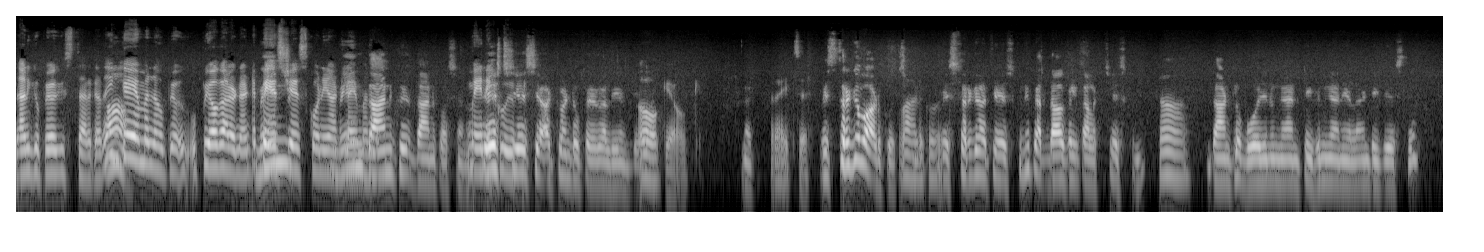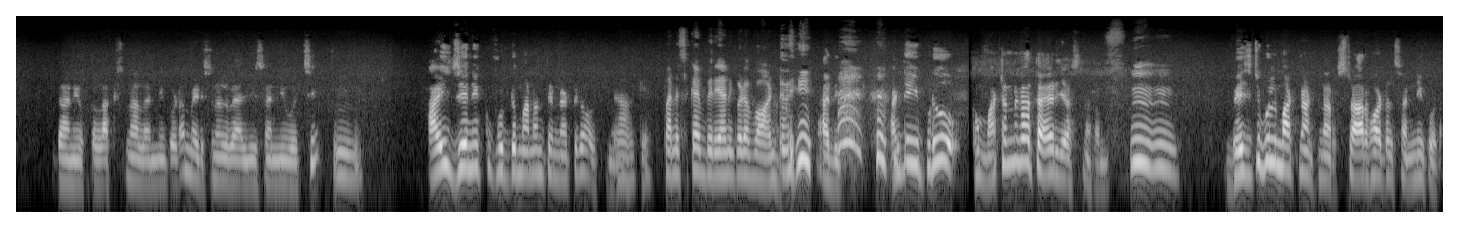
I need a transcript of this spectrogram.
దానికి ఉపయోగిస్తారు కదా. ఇంకా ఏమైనా ఉపయో- ఉపయోగాలు అంటే పేస్ట్ చేసుకొని దానికి దానికోసం పేస్ట్ చేసి అటువంటి ఉపయోగాలు ఏంటి ఓకే ఓకే. రైట్ సార్ విస్తరగా వాడుకోవచ్చు. విస్తరగా చేసుకుని పెద్ద ఆకులు కలెక్ట్ చేసుకుని దాంట్లో భోజనం కానీ టిఫిన్ కానీ ఇలాంటివి చేస్తే దాని యొక్క లక్షణాలన్నీ కూడా మెడిసినల్ వాల్యూస్ అన్నీ వచ్చి హైజెనిక్ ఫుడ్ మనం తిన్నట్టుగా అవుతుంది. పనసకాయ బిర్యానీ కూడా బాగుంటది. అది. అంటే ఇప్పుడు ఒక మటన్గా తయారు చేస్తున్నారు వెజిటబుల్ మటన్ అంటున్నారు స్టార్ హోటల్స్ అన్నీ కూడా.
